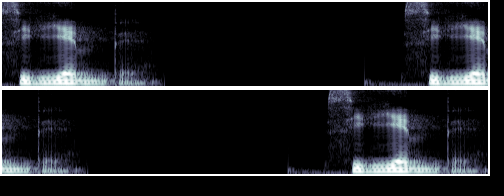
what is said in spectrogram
siguiente, siguiente, siguiente.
